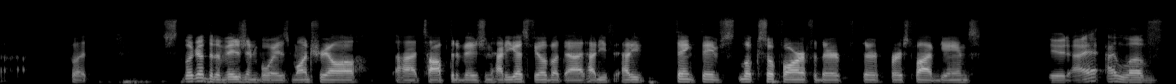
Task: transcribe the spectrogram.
Uh, but just looking at the division, boys, Montreal uh, top the division. How do you guys feel about that? How do you how do you think they've looked so far for their their first five games? Dude, I I love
